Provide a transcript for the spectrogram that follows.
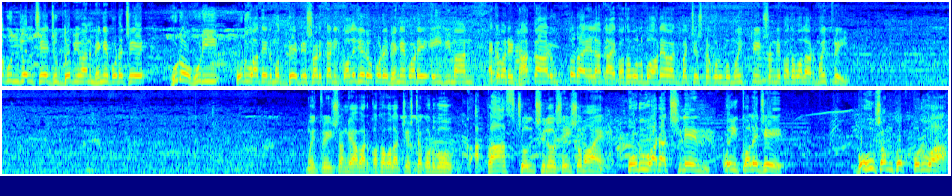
আগুন জ্বলছে, যুদ্ধ বিমান ভেঙে পড়েছে। হুড়ো হুড়ি পড়ুয়াদের মধ্যে বেসরকারি কলেজের ওপরে ভেঙে পড়ে এই বিমান, একেবারে ঢাকার উত্তরা এলাকায়। কথা বলব, আরেও একবার চেষ্টা করব মৈত্রীর সঙ্গে কথা বলার। মৈত্রী মৈত্রীর সঙ্গে আবার কথা বলার চেষ্টা করব। ক্লাস চলছিল সেই সময়। পড়ুয়ারা ছিলেন ওই কলেজে। বহু সংখ্যক পড়ুয়া।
